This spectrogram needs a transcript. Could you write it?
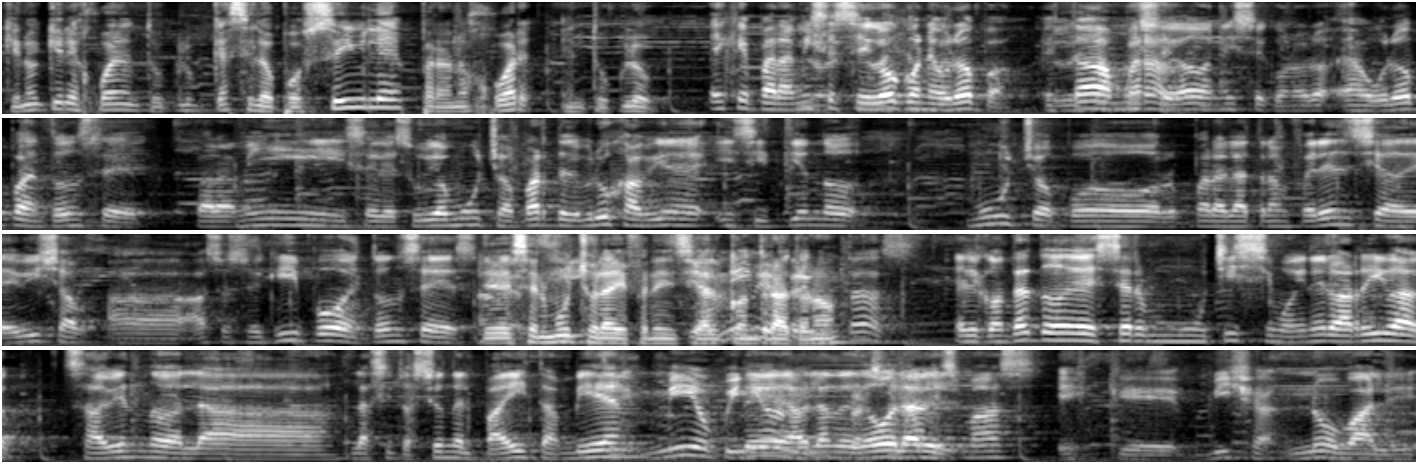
que no quiere jugar en tu club, que hace lo posible para no jugar en tu club? Es que para mí Lo- se cegó con Europa. Estaba muy cegado Nice con Europa, entonces para mí se le subió mucho. Aparte el Brujas viene insistiendo mucho por para la transferencia de Villa a, a su equipo, entonces Debe ser mucho la diferencia del contrato, ¿no? el contrato debe ser muchísimo dinero arriba, sabiendo la, la situación del país también. sí, mi opinión, de- hablando de dólares más. es que Villa no vale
